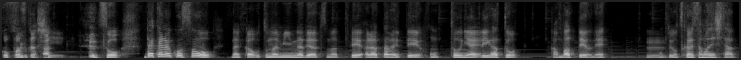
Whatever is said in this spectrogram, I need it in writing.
こっぱずかしい。そう。だからこそ、なんか大人みんなで集まって、改めて本当にありがとう。頑張ったよね。うん本当にお疲れ様でしたっ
